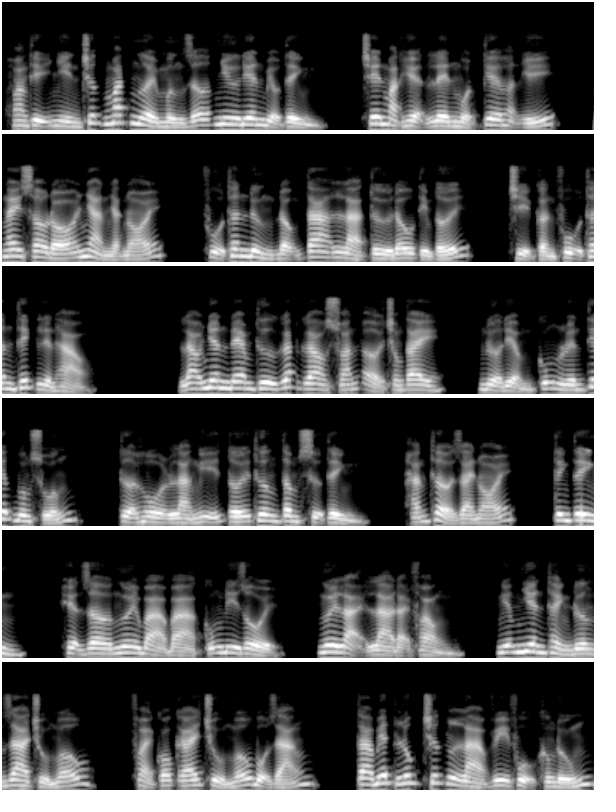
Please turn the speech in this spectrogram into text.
Hoàng thị nhìn trước mắt người mừng rỡ như điên biểu tình, trên mặt hiện lên một tia hận ý, ngay sau đó nhàn nhạt nói, phụ thân đừng động ta là từ đâu tìm tới, chỉ cần phụ thân thích liền hảo. Lão nhân đem thư gắt gao xoắn ở trong tay, nửa điểm cũng luyến tiếp buông xuống, tựa hồ là nghĩ tới thương tâm sự tình, hắn thở dài nói, tinh tinh, hiện giờ ngươi bà bà cũng đi rồi, ngươi lại là đại phòng, nghiễm nhiên thành đương gia chủ mẫu, phải có cái chủ mẫu bộ dáng. ta biết lúc trước là vi phụ không đúng,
